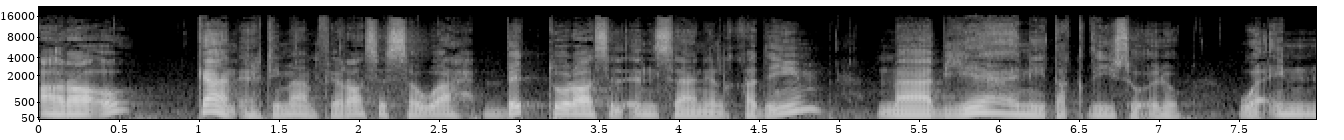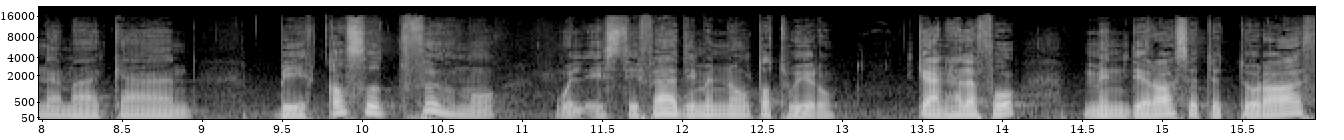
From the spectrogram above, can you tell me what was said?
آراؤه كان اهتمام فراس السواح بالتراث الإنساني القديم ما بيعني تقديسه له وإنما كان بقصد فهمه والاستفادة منه وتطويره. كان هدفه من دراسة التراث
